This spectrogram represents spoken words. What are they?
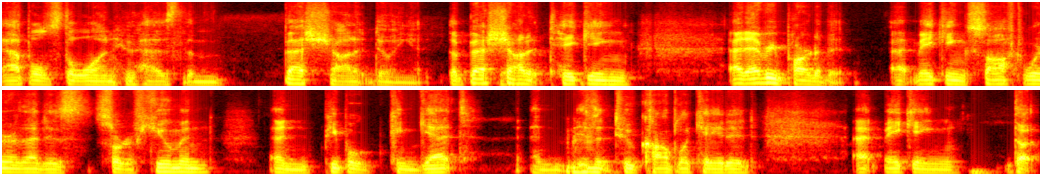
Apple's the one who has the best shot at doing it, the best Yeah. shot at taking at every part of it, at making software that is sort of human and people can get and Mhm. isn't too complicated, at making the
